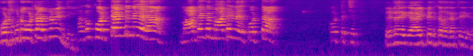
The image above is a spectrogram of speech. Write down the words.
కొట్టుకుంటూ కొట్టాడుతున్నావు ఏంది? అగో కొట్ట అంటున్నా కదా. మాట అంటే మాట లేదు కొట్ట. కొట్ట చెప్పు. ఏదో ఇక అయిపోయింది కథ కథ ఇక.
